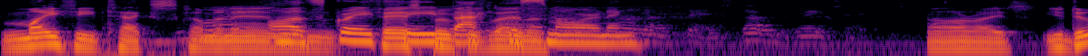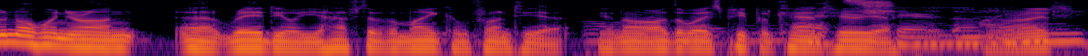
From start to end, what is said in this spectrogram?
mighty texts coming in. Oh, it's great Facebook feedback this morning. That was a great text. All right. You do know when you're on uh, radio, you have to have a mic in front of you, you know, otherwise people can't hear Let's you. share the All Okay,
